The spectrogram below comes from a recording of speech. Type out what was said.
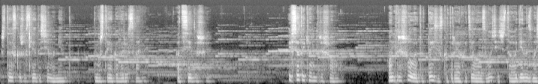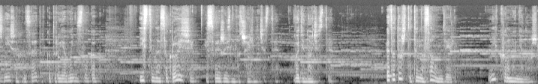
что я скажу в следующий момент, потому что я говорю с вами от всей души. И все-таки он пришел. Он пришел, этот тезис, который я хотела озвучить, что один из мощнейших инсайтов, который я вынесла как истинное сокровище из своей жизни в отшельничестве, в одиночестве, это то, что ты на самом деле никому не нужен.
